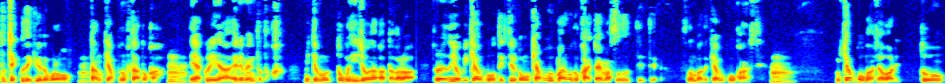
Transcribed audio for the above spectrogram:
とチェックできるところ、うんタンクキャップの蓋とか、うん。エアクリーナーエレメントとか、見ても特に異常なかったから、とりあえず予備キャブ持ってきてるから、もうキャブ丸ごと変えちゃいますって言って、その場でキャブ交換して。うん。キャブ交換したら割と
